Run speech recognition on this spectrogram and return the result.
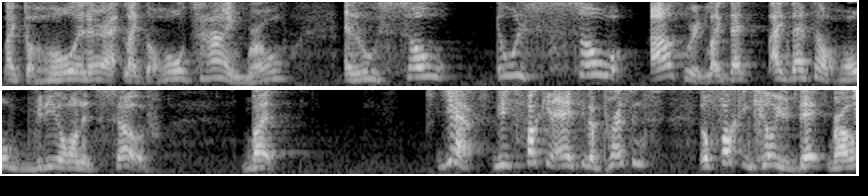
like the whole interact, like the whole time, bro. And it was so, it was so awkward. Like that, like that's a whole video on itself. But yeah, these fucking antidepressants, they'll fucking kill your dick, bro.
